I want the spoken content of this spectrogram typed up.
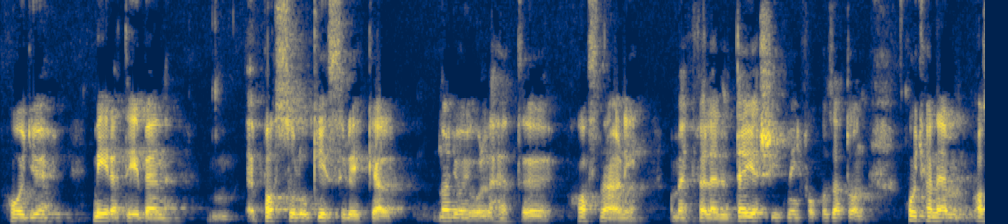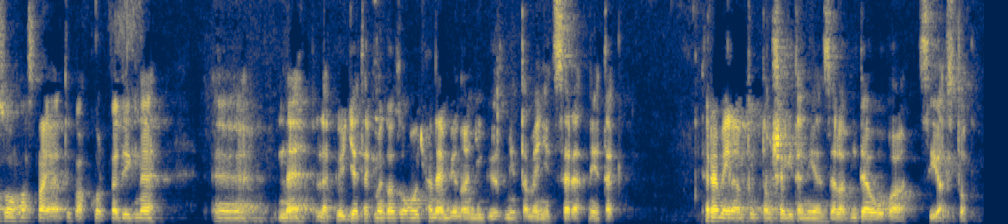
hogy méretében passzoló készülékkel nagyon jól lehet használni a megfelelő teljesítményfokozaton. Hogyha nem azon használjátok, akkor pedig ne, ne lepődjetek meg azon, hogyha nem jön annyi gőz, mint amennyit szeretnétek. Remélem tudtam segíteni ezzel a videóval. Sziasztok!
